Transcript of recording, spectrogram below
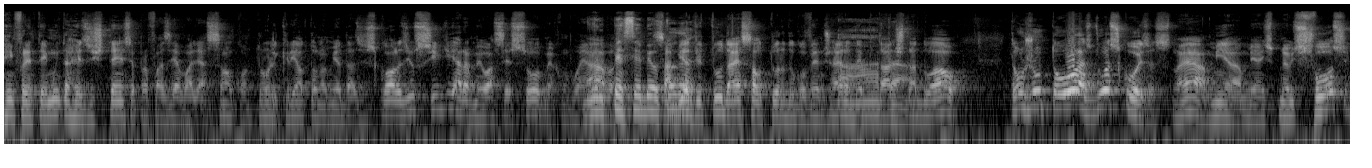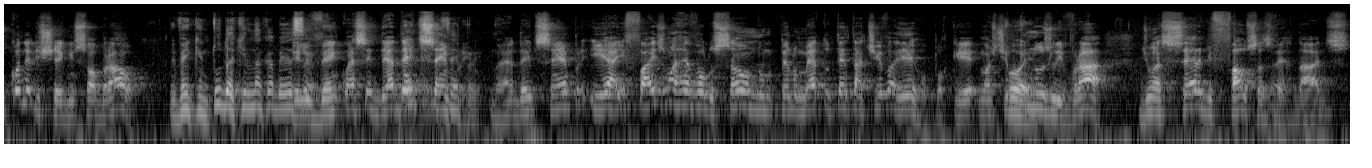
enfrentei muita resistência para fazer avaliação, controle, criar autonomia das escolas. E o Cid era meu assessor, me acompanhava, percebeu sabia toda... de tudo. A essa altura do governo já era ah, deputado tá. estadual. Então juntou as duas coisas, né? a minha, minha, meu esforço. E quando ele chega em Sobral. Ele vem com tudo aquilo na cabeça. Ele vem com essa ideia desde sempre. sempre. Né? Desde sempre. E aí faz uma revolução no, pelo método tentativa-erro, porque nós tínhamos Foi. que nos livrar de uma série de falsas verdades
